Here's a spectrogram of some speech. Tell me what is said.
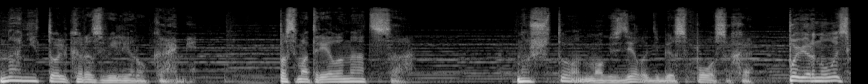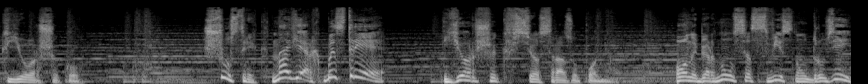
но они только развели руками. Посмотрела на отца — но что он мог сделать без посоха? Повернулась к Ёршику. «Шустрик, наверх, быстрее!» Ёршик все сразу понял. Он обернулся, свистнул друзей.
